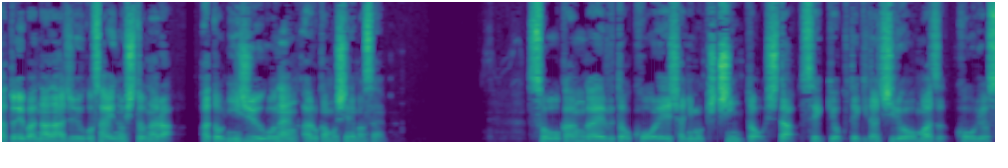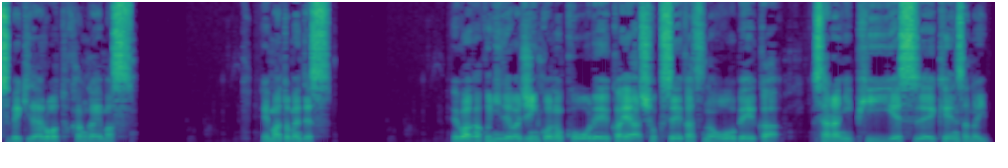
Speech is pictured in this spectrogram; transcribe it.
例えば75歳の人ならあと25年あるかもしれません。そう考えると高齢者にもきちんとした積極的な治療をまず考慮すべきだろうと考えます。まとめです。我が国では人口の高齢化や食生活の欧米化、さらに PSA 検査の一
